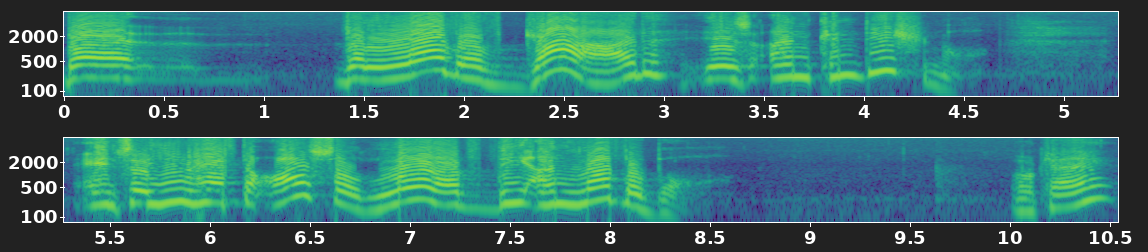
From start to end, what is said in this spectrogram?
but the love of God is unconditional. And so you have to also love the unlovable. Okay?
